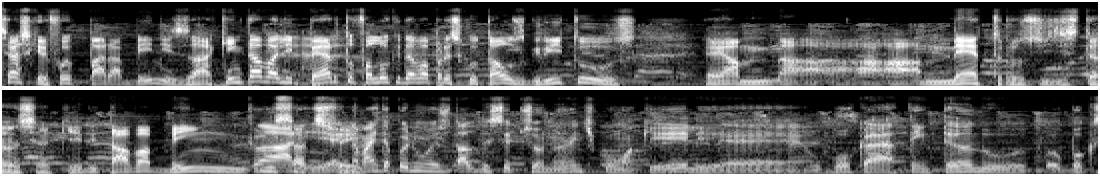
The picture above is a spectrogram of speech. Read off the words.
Você acha que ele foi parabenizar? Quem tava ali perto falou que dava para escutar os gritos é, a, a- a- metros de distância, que ele tava bem Claro, e insatisfeito. ainda mais depois de um resultado decepcionante como aquele, é, o Boca tentando, o Boca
